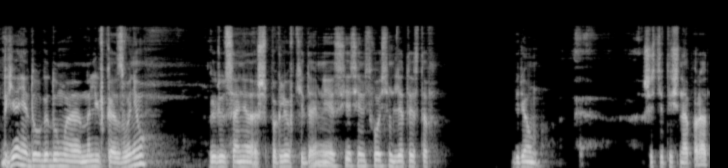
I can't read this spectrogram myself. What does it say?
Я, недолго думая, наливка звоню. Говорю, Саня, шпаклевки, дай мне SE78 для тестов. Берем шеститысячный аппарат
